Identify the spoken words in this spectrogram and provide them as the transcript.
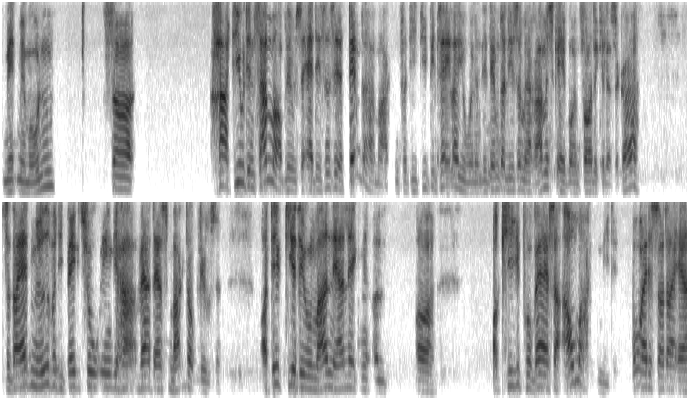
mænd med månen, så har de jo den samme oplevelse, at det sådan set er dem, der har magten, fordi de betaler jo, eller det er dem, der ligesom er rammeskaberen for, at det kan lade sig gøre. Så der er et møde, hvor de begge to egentlig har hver deres magtoplevelse. Og det giver det jo meget nærliggende at, at, at kigge på, hvad er så afmagten i det? Hvor er det så, der er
